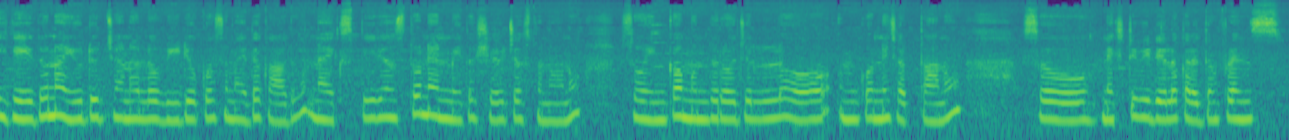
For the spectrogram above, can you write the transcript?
ఇదేదో నా యూట్యూబ్ ఛానల్లో వీడియో కోసం అయితే కాదు. నా ఎక్స్పీరియన్స్తో నేను మీతో షేర్ చేస్తున్నాను. సో ఇంకా ముందు రోజుల్లో ఇంకొన్ని చెప్తాను. సో నెక్స్ట్ వీడియోలో కలుద్దాం ఫ్రెండ్స్.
